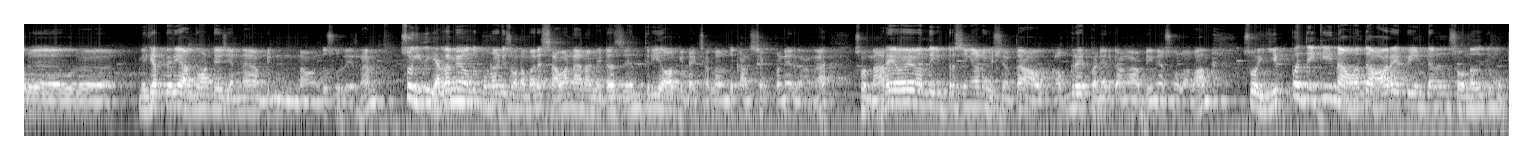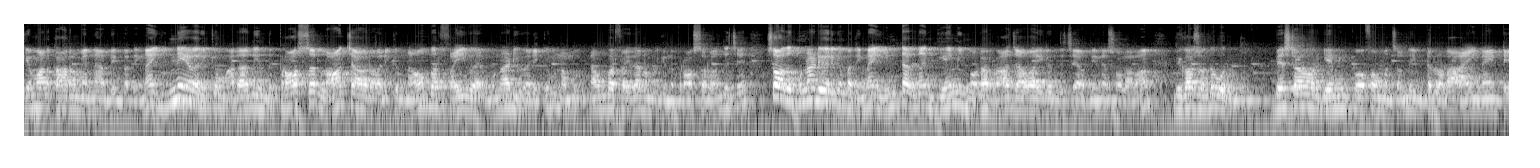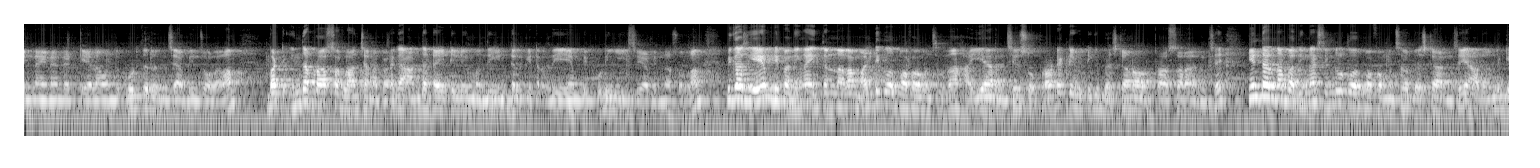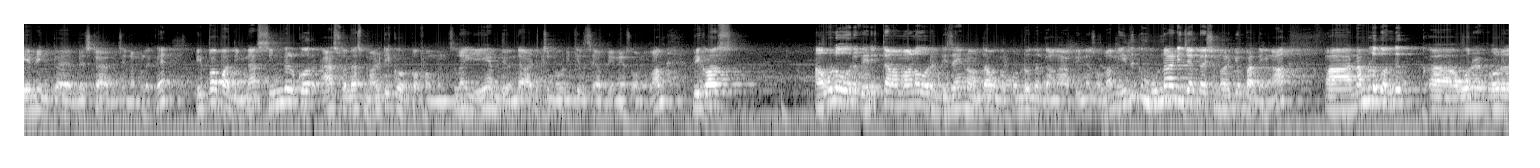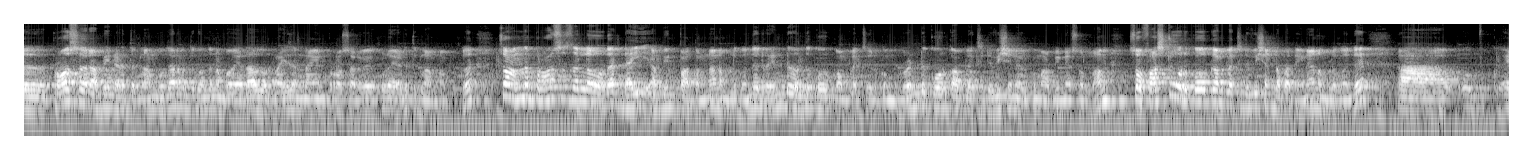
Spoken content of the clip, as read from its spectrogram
ஒரு ஒரு மிகப்பெரிய அட்வான்டேஜ் என்ன அப்படின்னு நான் வந்து சொல்லிடுறேன். ஸோ இது எல்லாமே வந்து முன்னாடி சொன்ன மாதிரி செவன் நேனோமீட்டர் ஜென் த்ரீ ஆர்கிடெக்சரில் வந்து கன்ஸ்ட்ரக்ட் பண்ணியிருக்காங்க. ஸோ நிறையவே வந்து இன்ட்ரெஸ்டிங்கான விஷயத்த அப்கிரேட் பண்ணியிருக்காங்க அப்படின்னே சொல்லலாம். ஸோ இப்போதைக்கு நான் வந்து ஆர்ஐபி இன்டர்னு சொன்னதுக்கு முக்கியமான காரணம் என்ன அப்படின்னு பார்த்தீங்கன்னா இன்னைய வரைக்கும் அதாவது இந்த ப்ராசர் லான்ச் ஆகிற வரைக்கும் நவம்பர் ஃபைவ் முன்னாடி வரைக்கும் நம்ம நவம்பர் ஃபைவ் தான் நமக்கு இந்த ப்ராசர் வந்துச்சு. ஸோ அதுக்கு முன்னாடி வரைக்கும் பார்த்தீங்கன்னா இன்டெல் தான் கேமிங்கோட ராஜாவாக இருந்துச்சு அப்படின்னு சொல்லலாம். பிகாஸ் வந்து ஒரு பெஸ்ட்டான ஒரு கேமிங் பர்ஃபார்மன்ஸ் வந்து இன்டெலோட I nine ten nine hundred கேலாம் வந்து இருந்துச்சு அப்படின்னு சொல்லலாம். பட் இந்த ப்ராசஸர் லான்ச் ஆன பிறகு அந்த டைட்டிலையும் வந்து இன்டெல் கிட்ட இருந்து ஏஎம்டி பிடுங்கிச்சு அப்படின்னு தான் சொல்லலாம். பிகாஸ் ஏஎம்டி பார்த்தீங்கன்னா இத்தனை நாளாக மல்டி கோர் பர்ஃபார்மன்ஸில் தான் ஹையாக இருந்துச்சு. ஸோ ப்ரொடக்டிவிட்டிக்கு பெஸ்ட்டான ஒரு ப்ராசஸராக இருந்துச்சு. இன்டெல் தான் பார்த்தீங்கன்னா சிங்கிள் கோர் பர்ஃபார்மன்ஸில் பெஸ்ட்டாக இருந்துச்சு. அது வந்து கேமிங்க்கு பெஸ்ட்டாக இருந்துச்சு நம்மளுக்கு. இப்போ பார்த்தீங்கன்னா single core as well as multi core பர்ஃபார்மன்ஸில் AMD வந்து அடிச்சு நொறுக்கிருச்சு அப்படின்னே சொல்லலாம். பிகாஸ் அவ்வளோ ஒரு வெறித்தனமான ஒரு டிசைனை வந்து அவங்க கொண்டு வந்திருக்காங்க அப்படின்னு சொல்லலாம். இதுக்கு முன்னாடி ஜென்ரேஷன் வரைக்கும் பார்த்தீங்கன்னா நம்மளுக்கு வந்து ஒரு ஒரு ப்ராசர் அப்படின்னு எடுத்துக்கலாம். உதாரணத்துக்கு வந்து நம்ம ஏதாவது ஒரு ரைசன் நைன் ப்ராசர் கூட எடுத்துக்கலாம் நமக்கு ஸோ அந்த ப்ராசஸரோட டை அப்படின்னு பார்த்தோம்னா நம்மளுக்கு வந்து ரெண்டு வந்து கோர் காம்ப்ளெக்ஸ் இருக்கும். ரெண்டு கோர் காம்ப்ளெக்ஸ் டிவிஷன் இருக்கும் அப்படின்னு சொல்லலாம். ஸோ ஃபஸ்ட்டு ஒரு கோர் காம்ப்ளெக்ஸ் டிவிஷனில் பார்த்தீங்கன்னா நம்மளுக்கு வந்து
